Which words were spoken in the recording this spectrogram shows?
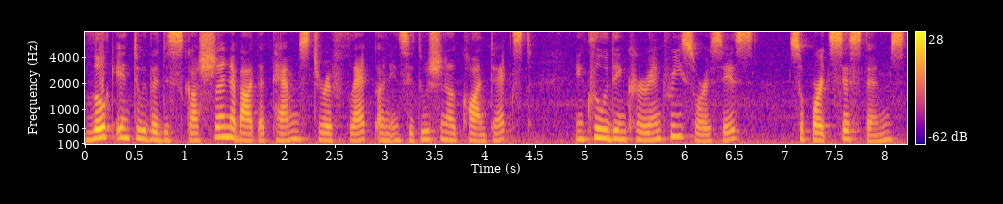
Look into the discussion about attempts to reflect on institutional context, including current resources, support systems,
